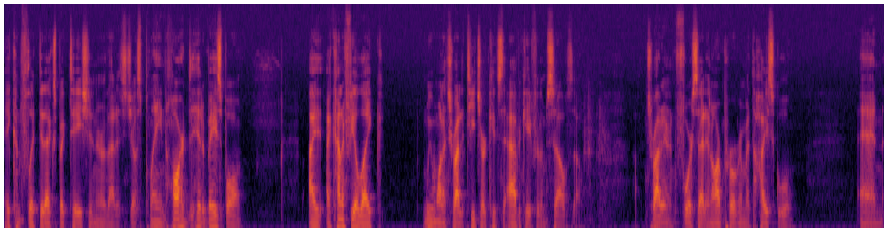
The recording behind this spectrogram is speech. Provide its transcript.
a conflicted expectation or that it's just plain hard to hit a baseball. I, I kind of feel like we want to try to teach our kids to advocate for themselves, though. Try to enforce that in our program at the high school. And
